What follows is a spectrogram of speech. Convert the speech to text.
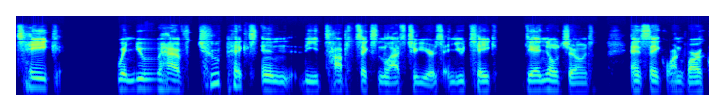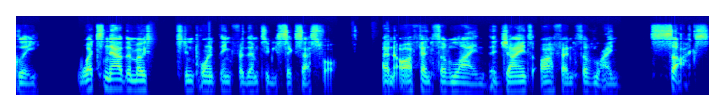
take when you have two picks in the top six in the last two years, and you take Daniel Jones and Saquon Barkley, what's now the most important thing for them to be successful? An offensive line. The Giants' offensive line sucks.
